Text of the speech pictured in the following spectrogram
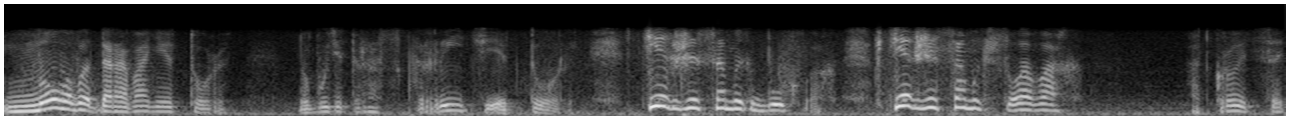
нового дарования Торы, но будет раскрытие Торы. В тех же самых буквах, в тех же самых словах откроются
